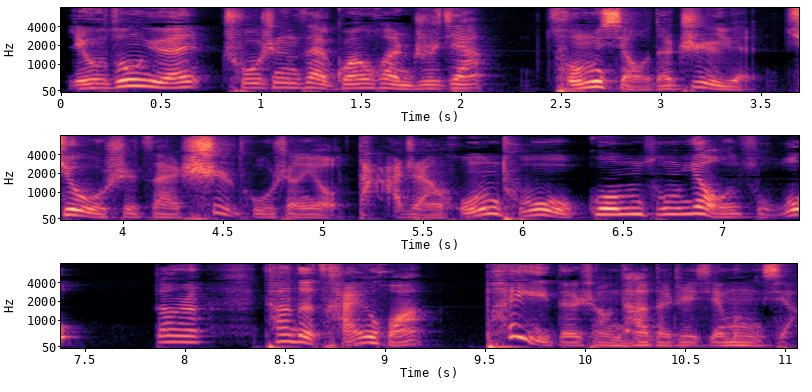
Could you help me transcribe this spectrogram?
柳宗元出生在官宦之家，从小的志愿就是在仕途上要大展宏图，光宗耀祖。当然，他的才华配得上他的这些梦想。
